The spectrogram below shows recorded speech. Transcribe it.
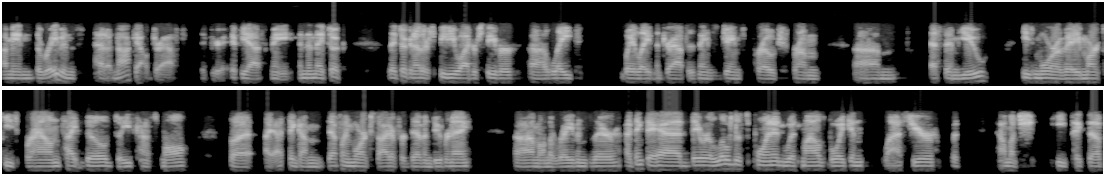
I mean, the Ravens had a knockout draft, if you if you ask me, and then they took they took another speedy wide receiver uh, late, way late in the draft. His name's James Proche from um, SMU. He's more of a Marquise Brown type build, so he's kind of small. But I, I think I'm definitely more excited for Devin Duvernay um, on the Ravens there. I think they had they were a little disappointed with Miles Boykin last year with how much he picked up,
